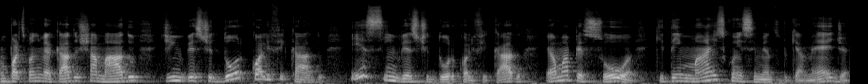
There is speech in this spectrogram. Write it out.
um participante do mercado chamado de investidor qualificado. Esse investidor qualificado é uma pessoa que tem mais conhecimento do que a média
